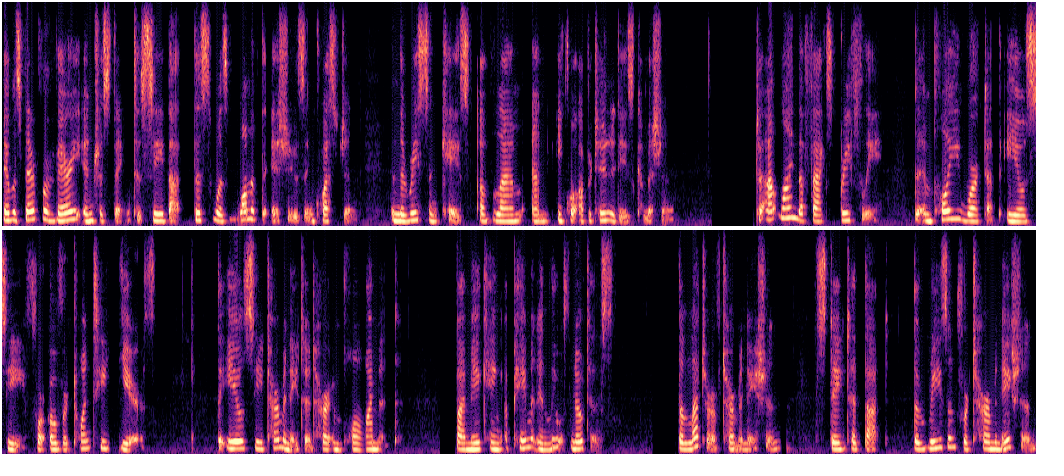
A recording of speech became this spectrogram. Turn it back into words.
It was therefore very interesting to see that this was one of the issues in question in the recent case of Lam and Equal Opportunities Commission. To outline the facts briefly, the employee worked at the EOC for over 20 years. The EOC terminated her employment by making a payment in lieu of notice. The letter of termination stated that the reason for termination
